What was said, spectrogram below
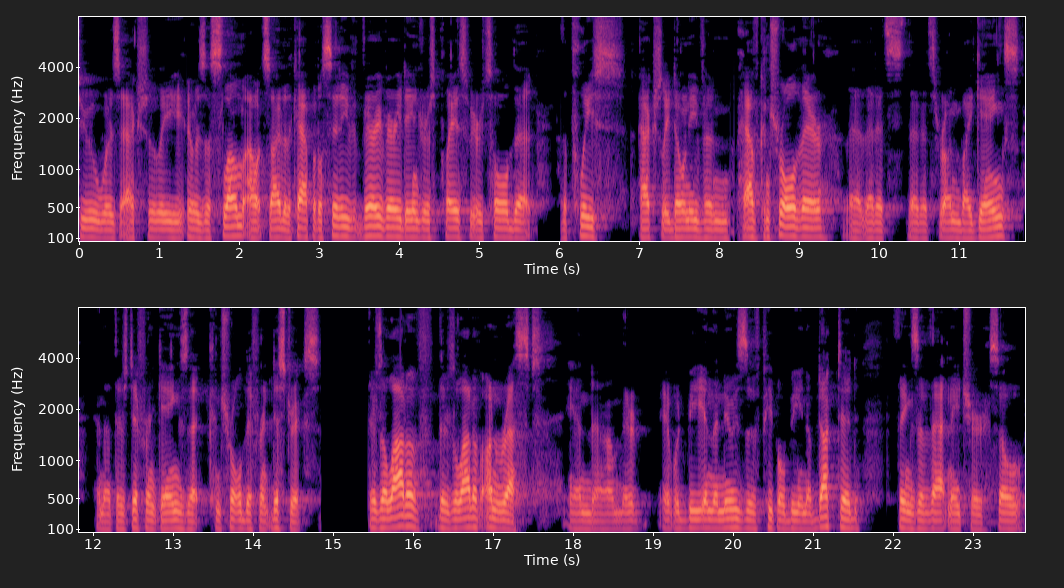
to was actually it was a slum outside of the capital city, very very dangerous place. We were told that the police actually don't even have control there, that, that it's that it's run by gangs, and that there's different gangs that control different districts. There's a lot of there's a lot of unrest and um, there it would be in the news of people being abducted, things of that nature. So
